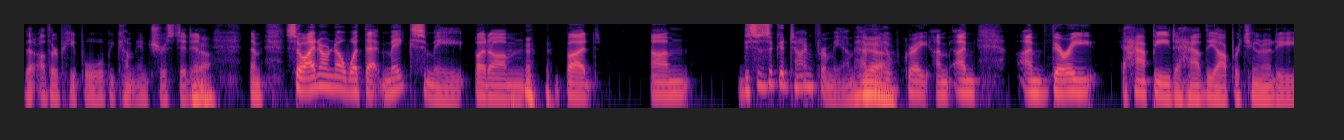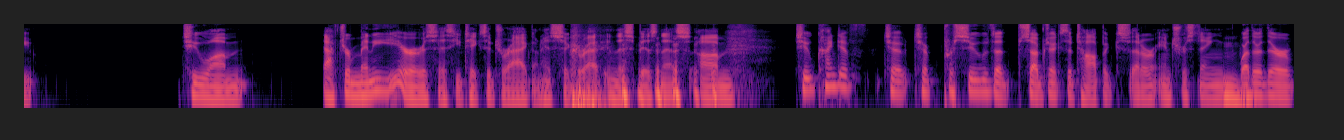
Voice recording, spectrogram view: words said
that other people will become interested in Yeah. them. So I don't know what that makes me, but um, but um, this is a good time for me. I'm having Yeah. a great. I'm I'm I'm very happy to have the opportunity to um, after many years, as he takes a drag on his cigarette in this business, um, to kind of to to pursue the subjects, the topics that are interesting, Mhm. whether they're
